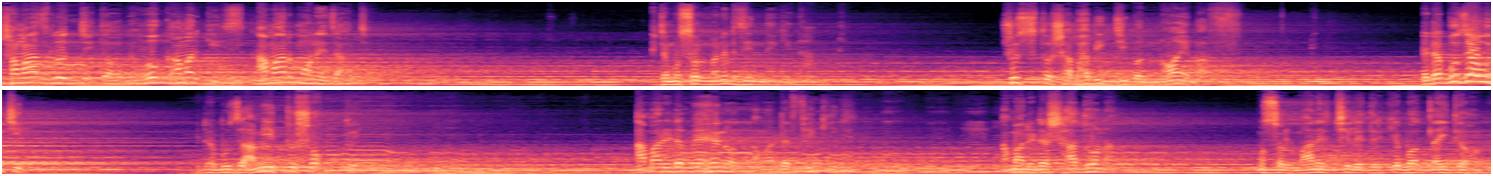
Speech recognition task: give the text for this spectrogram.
সমাজ লজ্জিত হবে হোক, আমার কি, আমার মনে যা চায়। এটা মুসলমানের জিন্দিগি না। সুস্থ, স্বাভাবিক জীবন নয় বাপ এটা বোঝা উচিত। এটা বুঝা আমি একটু শক্তই। আমার এটা মেহনত, আমার এটা ফিকির। আমার এটা সাধনা। মুসলমানের ছেলেদেরকে বদলাইতে হবে।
